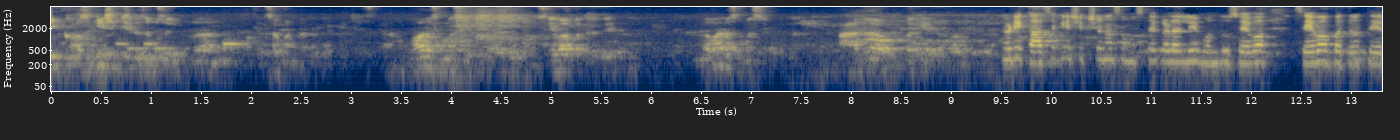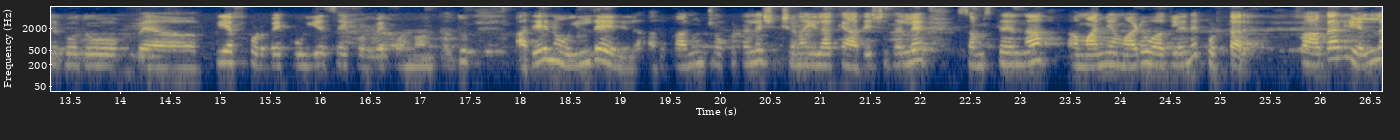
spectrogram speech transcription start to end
ಈ ಖಾಸಗಿ ಶಿಕ್ಷಣ ಸಂಸ್ಥೆ ಕೆಲಸ ಮಾಡ್ತಾರೆ ಹಲವಾರು ಸಮಸ್ಯೆ ಸೇವಾ ಭದ್ರತೆ, ಹಲವಾರು ಸಮಸ್ಯೆ ನೋಡಿ, ಖಾಸಗಿ ಶಿಕ್ಷಣ ಸಂಸ್ಥೆಗಳಲ್ಲಿ ಒಂದು ಸೇವಾ ಸೇವಾ ಭದ್ರತೆ ಇರ್ಬೋದು ಪಿ ಎಫ್ ಕೊಡಬೇಕು ಇ ಎಸ್ ಐ ಕೊಡಬೇಕು ಅನ್ನೋವಂಥದ್ದು ಅದೇನು ಇಲ್ಲದೆ ಏನಿಲ್ಲ. ಅದು ಕಾನೂನು ಚೌಕಟ್ಟಲ್ಲೇ ಶಿಕ್ಷಣ ಇಲಾಖೆ ಆದೇಶದಲ್ಲೇ ಸಂಸ್ಥೆಯನ್ನು ಮಾನ್ಯ ಮಾಡುವಾಗಲೇ ಕೊಡ್ತಾರೆ. ಸೊ ಹಾಗಾಗಿ ಎಲ್ಲ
